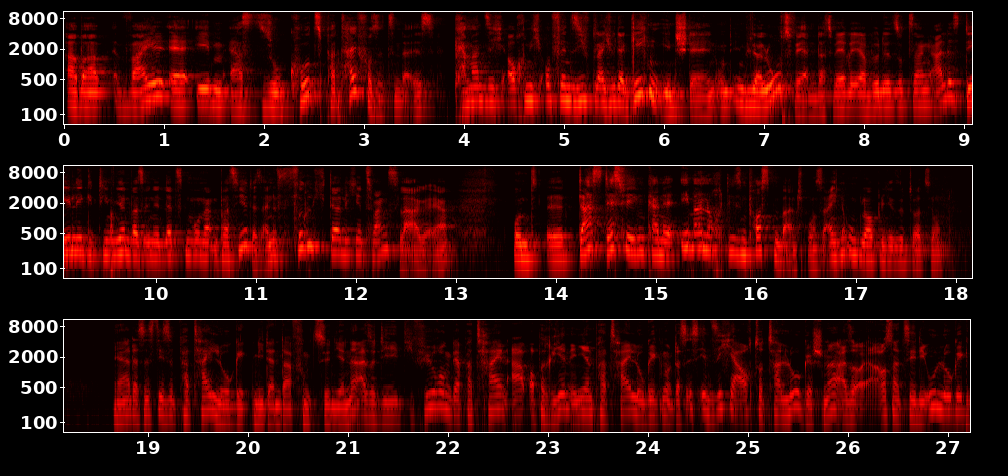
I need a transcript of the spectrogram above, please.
aber weil er eben erst so kurz Parteivorsitzender ist, kann man sich auch nicht offensiv gleich wieder gegen ihn stellen und ihn wieder loswerden. Das wäre ja, würde sozusagen alles delegitimieren, was in den letzten Monaten passiert ist. Eine fürchterliche Zwangslage, ja. Und äh, das, deswegen kann er immer noch diesen Posten beanspruchen. Das ist eigentlich eine unglaubliche Situation. Ja, das ist diese Parteilogiken, die dann da funktionieren. Ne? Also die, die Führung der Parteien operieren in ihren Parteilogiken und das ist in sich ja auch total logisch. Ne? Also aus einer CDU-Logik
